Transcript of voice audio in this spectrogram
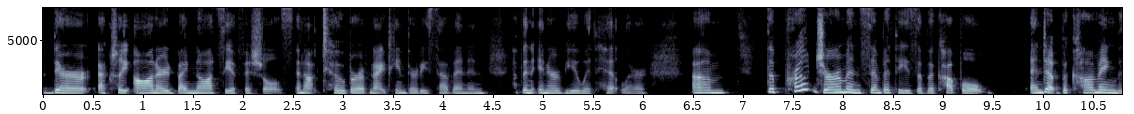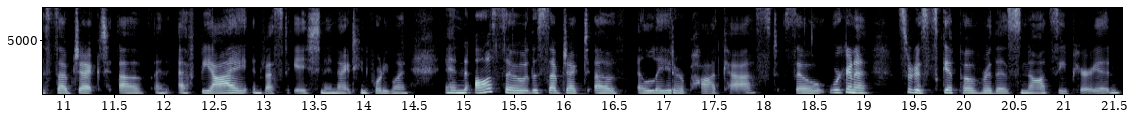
they're actually honored by Nazi officials in October of 1937 and have an interview with Hitler. Um, the pro German sympathies of the couple end up becoming the subject of an FBI investigation in 1941 and also the subject of a later podcast. So we're going to sort of skip over this Nazi period.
